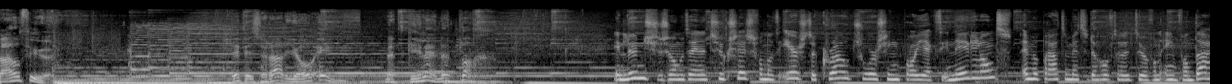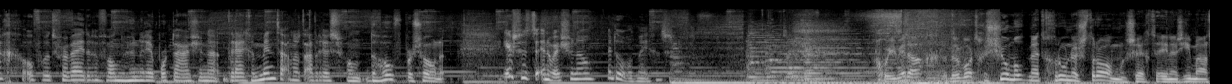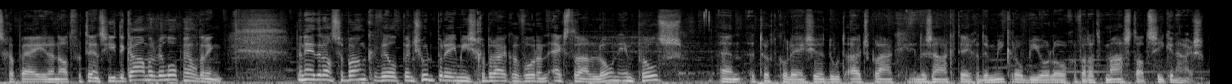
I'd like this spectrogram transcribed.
12 uur. Dit is Radio 1 met Guylaine Plag. In lunch zometeen het succes van het eerste crowdsourcing-project in Nederland. En we praten met de hoofdredacteur van Eén Vandaag... over het verwijderen van hun reportage... na dreigementen aan het adres van de hoofdpersonen. Eerst het NOS Journaal met Dorot Megens. Goedemiddag. Er wordt gesjoemeld met groene stroom, zegt de energiemaatschappij in een advertentie. De Kamer wil opheldering. De Nederlandse Bank wil pensioenpremies gebruiken voor een extra loonimpuls. En het Tuchtcollege doet uitspraak in de zaak tegen de microbiologen van het Maastad ziekenhuis.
